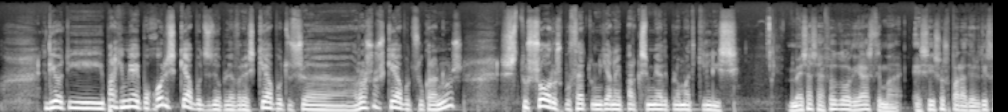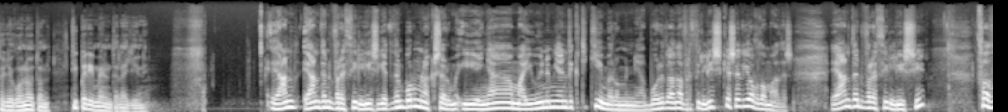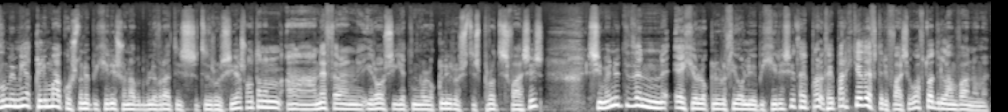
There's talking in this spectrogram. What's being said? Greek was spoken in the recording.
διότι υπάρχει μια υποχώρηση και από τις δύο πλευρές, και από τους ε, Ρώσους και από τους Ουκρανούς, στους όρους που θέτουν για να υπάρξει μια διπλωματική λύση. Μέσα σε αυτό το διάστημα, εσείς ως παρατηρητής των γεγονότων, τι περιμένετε να γίνει; Εάν, εάν δεν βρεθεί λύση, γιατί δεν μπορούμε να ξέρουμε, η 9 Μαου είναι μια ενδεικτική ημερομηνία. Μπορεί δηλαδή να βρεθεί λύση και σε δύο εβδομάδες. Εάν δεν βρεθεί λύση, θα δούμε μια κλιμάκωση των επιχειρήσεων από την πλευρά της της Ρωσίας. Όταν ανέφεραν οι Ρώσοι για την ολοκλήρωση της πρώτης φάσης, σημαίνει ότι δεν έχει ολοκληρωθεί όλη η επιχείρηση. Θα, θα υπάρχει και δεύτερη φάση. Εγώ αυτό αντιλαμβάνομαι.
